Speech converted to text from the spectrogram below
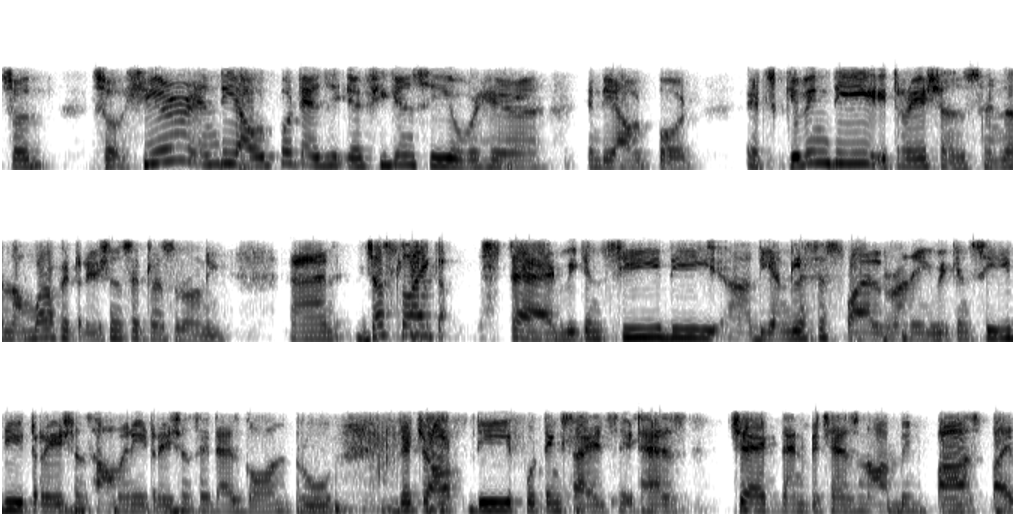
So so here in the output, as if you can see over here in the output, it's giving the iterations and the number of iterations it is running. And just like STAAD, we can see the uh, the analysis file running. We can see the iterations, how many iterations it has gone through, which of the footing sites it has checked and which has not been passed by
